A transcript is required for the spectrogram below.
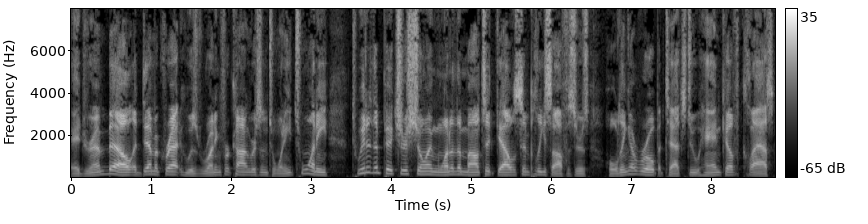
Adrienne Bell, a Democrat who was running for Congress in 2020, tweeted a picture showing one of the mounted Galveston police officers holding a rope attached to handcuffed clasp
